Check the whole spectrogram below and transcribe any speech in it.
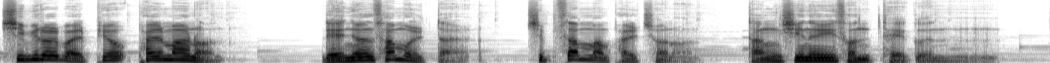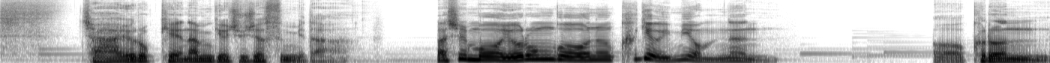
11월 발표 8만 원, 내년 3월 달 13만 8천 원. 당신의 선택은 자, 이렇게 남겨 주셨습니다. 사실 뭐 요런 거는 크게 의미 없는 어, 그런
